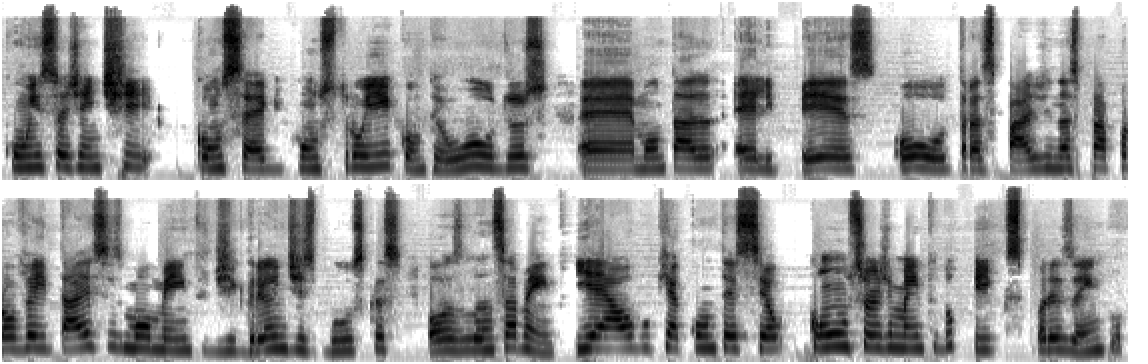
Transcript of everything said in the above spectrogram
com isso, a gente consegue construir conteúdos, é, montar LPs ou outras páginas para aproveitar esses momentos de grandes buscas pós lançamento. E é algo que aconteceu com o surgimento do Pix, por exemplo,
